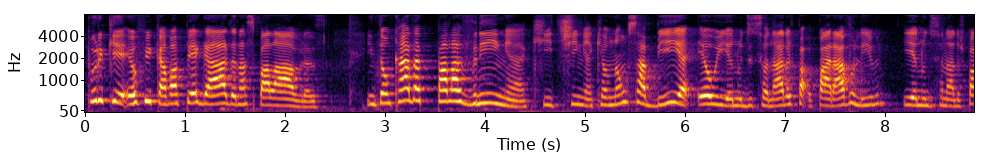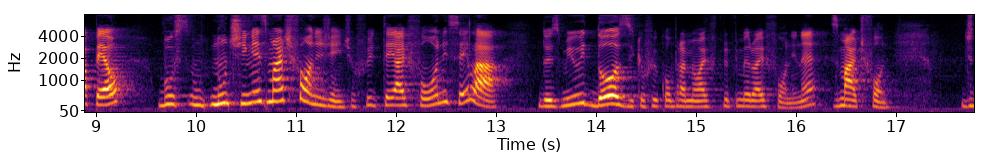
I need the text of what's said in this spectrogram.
Porque eu ficava apegada nas palavras. Então, cada palavrinha que tinha que eu não sabia, eu ia no dicionário, parava o livro, ia no dicionário de papel. Não tinha smartphone, gente. Eu fui ter iPhone, sei lá, 2012 que eu fui comprar meu primeiro iPhone, né? Smartphone. De,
